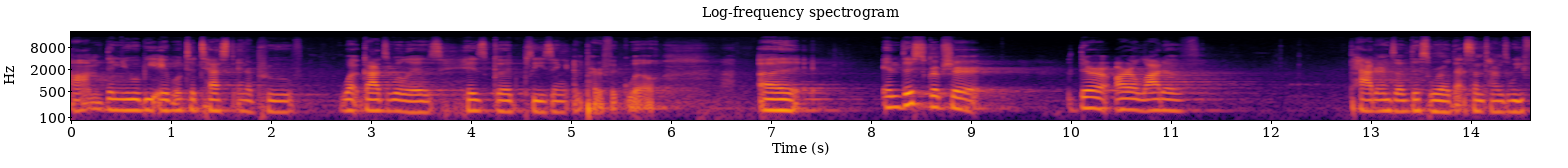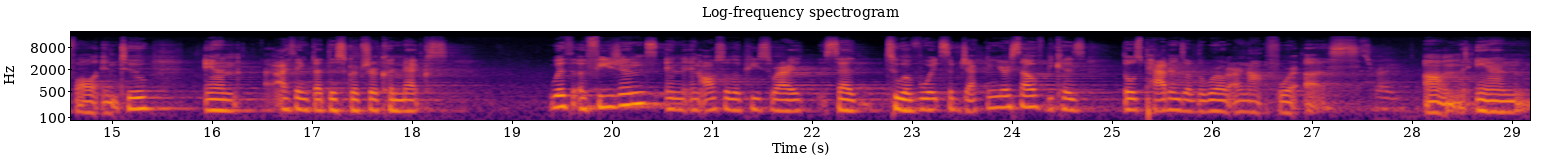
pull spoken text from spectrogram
Um, then you will be able to test and approve what God's will is, His good, pleasing, and perfect will. Uh, in this scripture, there are a lot of patterns of this world that sometimes we fall into. And I think that this scripture connects with Ephesians and, and also the piece where I said to avoid subjecting yourself because those patterns of the world are not for us. That's right. Um, and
